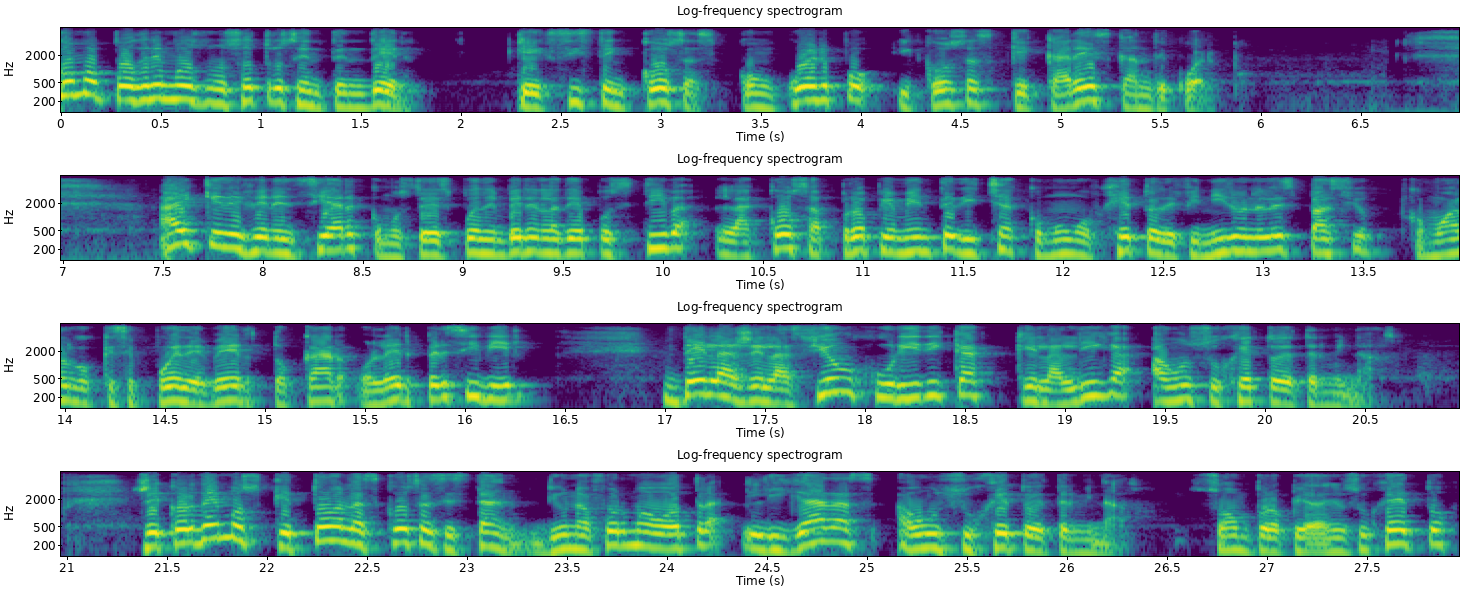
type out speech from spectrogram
¿Cómo podremos nosotros entender que existen cosas con cuerpo y cosas que carezcan de cuerpo? Hay que diferenciar, como ustedes pueden ver en la diapositiva, la cosa propiamente dicha como un objeto definido en el espacio, como algo que se puede ver, tocar, oler, percibir, de la relación jurídica que la liga a un sujeto determinado. Recordemos que todas las cosas están, de una forma u otra, ligadas a un sujeto determinado son propiedad de un sujeto,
